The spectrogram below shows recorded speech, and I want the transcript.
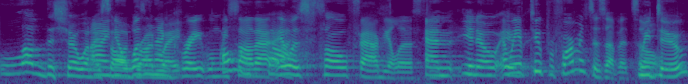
loved the show when I, I saw know, on wasn't Broadway. that great when we Oh saw that? It was so fabulous. And you know, And we have two performances of it. So we do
